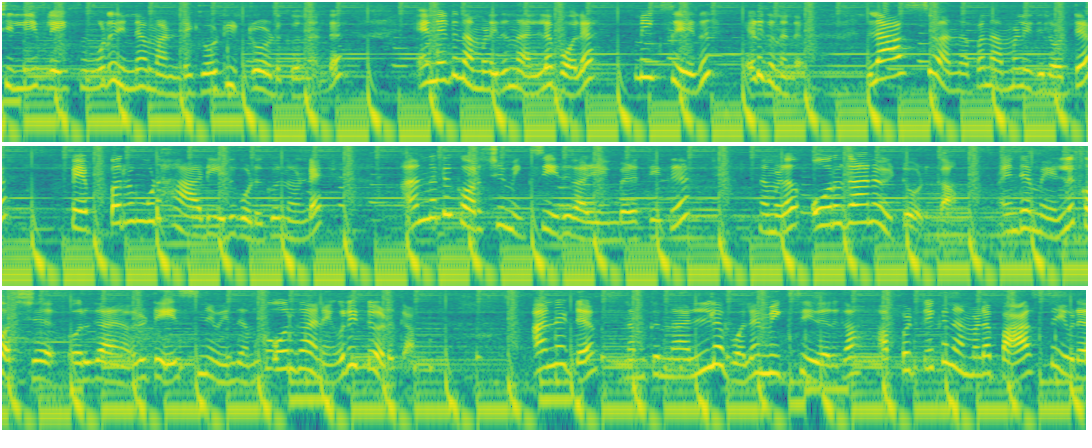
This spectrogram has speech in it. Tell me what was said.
ചില്ലി ഫ്ലേക്സും കൂടി ഇതിന്റെ മണ്ടയ്ക്കോട്ട് ഇട്ട് കൊടുക്കുന്നുണ്ട്. എന്നിട്ട് നമ്മളിത് നല്ലപോലെ മിക്സ് ചെയ്ത് എടുക്കുന്നുണ്ട്. ലാസ്റ്റ് വന്നപ്പോൾ നമ്മൾ ഇതിലോട്ട് പെപ്പറും കൂടെ ആഡ് ചെയ്ത് കൊടുക്കുന്നുണ്ട്. എന്നിട്ട് കുറച്ച് മിക്സ് ചെയ്ത് കഴിയുമ്പോഴത്തേക്ക് നമ്മൾ ഒറുഗാനോ ഇട്ട് കൊടുക്കാം. അതിന്റെ മുകളിൽ കുറച്ച് ഒറുഗാനോ ഒരു ടേസ്റ്റിന് വേണ്ടി നമുക്ക് ഓർഗാനോ കൂടി ഇട്ട് കൊടുക്കാം. എന്നിട്ട് നമുക്ക് നല്ലപോലെ മിക്സ് ചെയ്തെടുക്കാം. അപ്പോഴത്തേക്ക് നമ്മുടെ പാസ്ത ഇവിടെ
